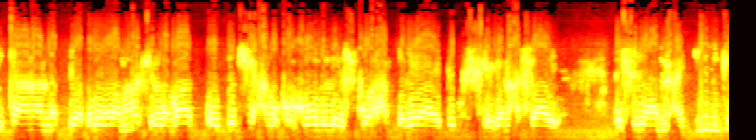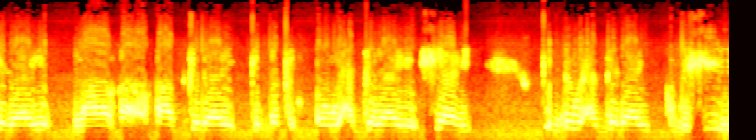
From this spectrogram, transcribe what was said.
Intaana na deeqdo waa markii labaad oo dad shacaba korkooda la isku xabadeyaayo dad iska ganacsaayo islaamo cajiin gadaayo qaad gadaayo gabda oo waxa gadaayo shaahi gabda waxa gadaayo kubashiin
